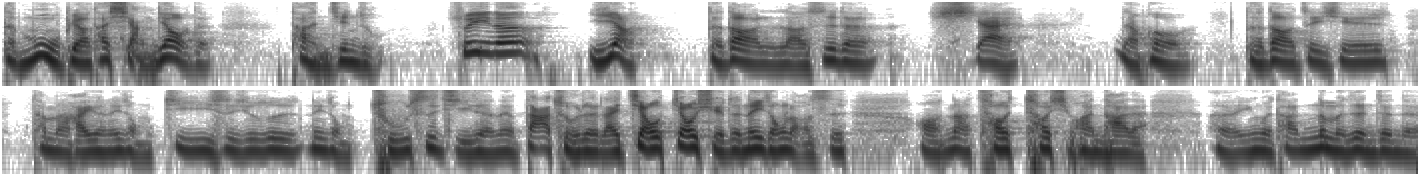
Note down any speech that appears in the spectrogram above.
的目标，他想要的，他很清楚。所以呢，一样得到老师的喜爱，然后得到这些他们还有那种记忆是，就是那种厨师级的那个大厨的来教教学的那种老师，哦，那超超喜欢他的，呃，因为他那么认真的，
